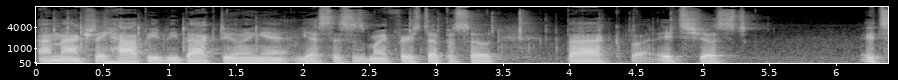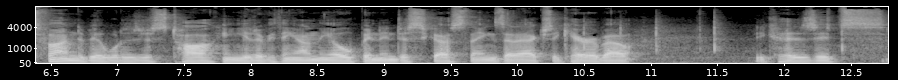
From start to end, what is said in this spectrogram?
I'm actually happy to be back doing it. Yes, this is my first episode back, but it's just it's fun to be able to just talk and get everything out in the open and discuss things that I actually care about because it's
